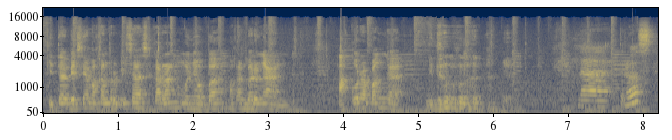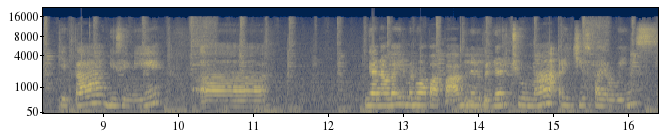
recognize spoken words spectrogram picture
Kita biasanya makan terpisah, sekarang mau nyoba makan barengan. Akur apa enggak? Gitu. Nah, terus kita di sini eh, nggak nambahin menu apa-apa, Hmm. bener-bener cuma Richie's Fire Wings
